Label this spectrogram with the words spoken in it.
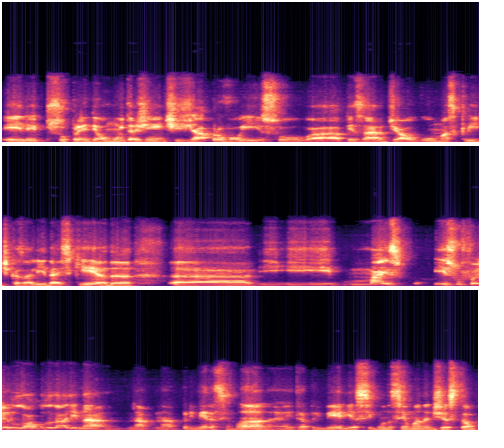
ele surpreendeu muita gente, já provou isso, apesar de algumas críticas ali da esquerda, uh, e, e, mas isso foi logo ali na, na, na, primeira semana, entre a primeira e a segunda semana de gestão.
